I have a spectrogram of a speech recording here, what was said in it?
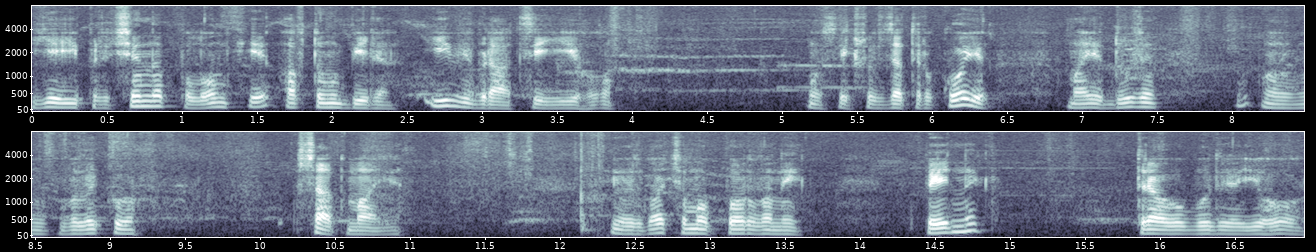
є і причина поломки автомобіля і вібрації його. Ось якщо взяти рукою, має дуже о, велику шат має. І ось бачимо порваний пильник. Треба буде його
